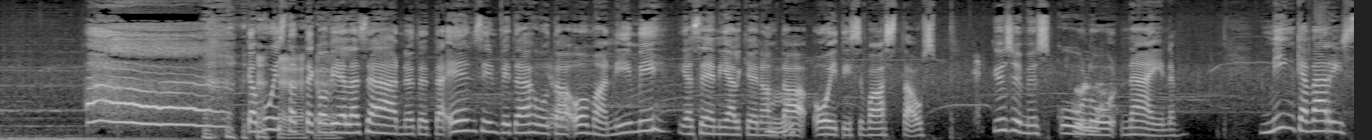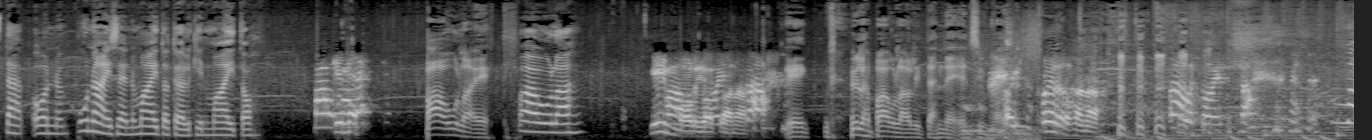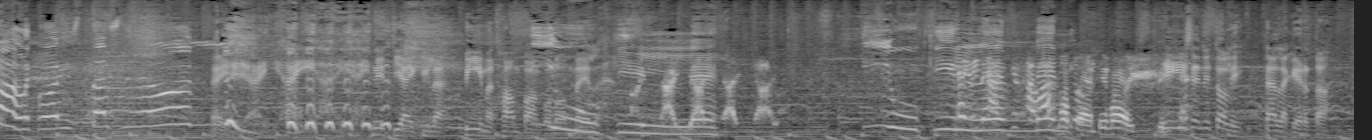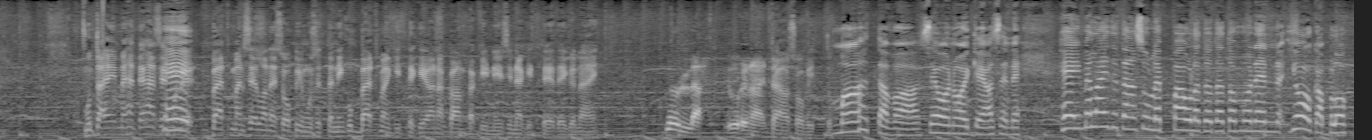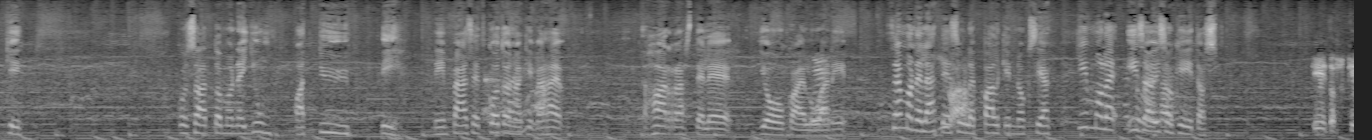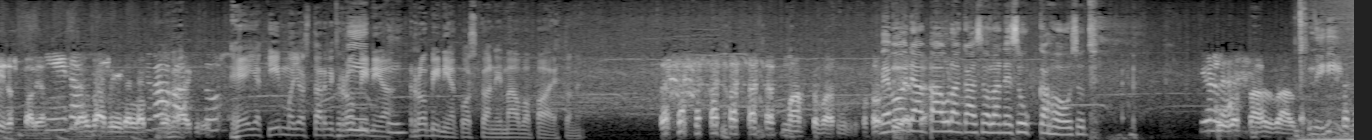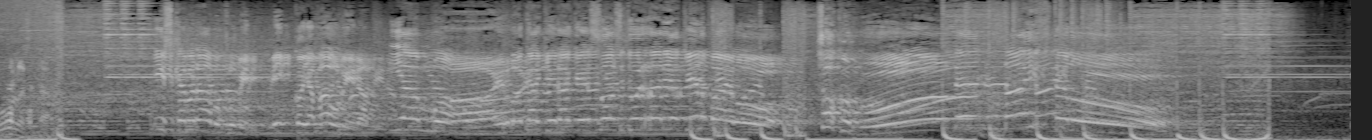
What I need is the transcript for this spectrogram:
Ja muistatteko vielä säännöt, että ensin pitää huutaa oma nimi ja sen jälkeen antaa oitis vastaus. Kysymys kuuluu näin. Minkä väristä on punaisen maitotölkin maito? Paula. Paula ehti. Paula. Kimmo oli ekana. Ei, kyllä Paula oli tänne Ai ensimmäisenä. perhana. Valkoista. Valkoista se on. Ei, ei, ei, ei, ei. Nyt jäi kyllä piimät hampaankoloon meillä. Juukille. Ai, ai, ai. Juukille men... Nopeampi voitti. Niin se nyt oli tällä kertaa. Mutta hei, mehän tehdään Hei. semmoinen Batman sellainen sopimus, että niin kuin Batmankin tekee aina comebackin, niin sinäkin teet, eikö näin? Kyllä, juuri näin. Tämä on sovittu. Mahtavaa, se on oikea asenne. Hei, me laitetaan sulle Paula tota tommonen joogablokki. Kun sä oot tommonen jumppatyyppi, niin pääset kotonakin vähän harrastelee joogailua, niin semmonen lähtee sulle palkinnoksi. Ja Kimmolle iso iso kiitos. Kiitos, kiitos paljon. Kiitos. Ja hyvää viikonloppua Hyvä kaikille. Hei ja Kimmo, jos tarvit Robinia. Robinia koskaan, niin mä oon vapaaehtoinen. Mahtavaa. Me voidaan Paulan kanssa olla ne sukkahousut. Kyllä. Kuulostaa hyvältä. Niin, kuulostaa. Iskävä raamuklubi, Mikko ja Pauliina. Ja maailman kaikkien aikeen suosituen radiokilpailu. Sukupuolten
